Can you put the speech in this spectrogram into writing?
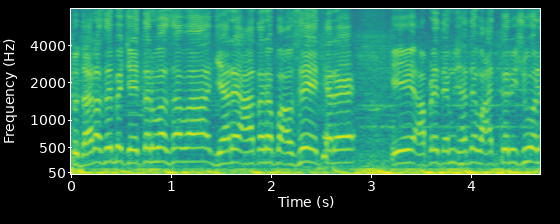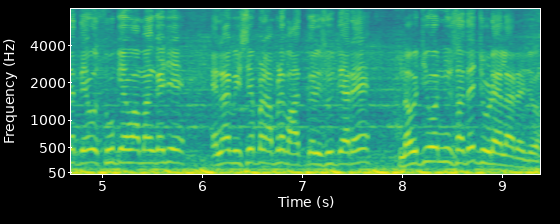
તો ધારાસભ્ય ચૈતર વસાવા જ્યારે આ તરફ આવશે ત્યારે એ આપણે તેમની સાથે વાત કરીશું અને તેઓ શું કહેવા માંગે છે એના વિશે પણ આપણે વાત કરીશું ત્યારે. નવજીવન ન્યૂઝ સાથે જોડાયેલા રહેજો.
